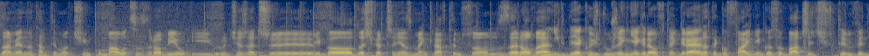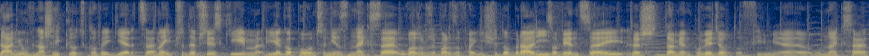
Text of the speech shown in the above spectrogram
Damian na tamtym odcinku mało co zrobił i w gruncie rzeczy jego doświadczenia z Minecraftem są zerowe. Nigdy jakoś dłużej nie grał w tę grę, dlatego fajnie go zobaczyć w tym wydaniu, w naszej klockowej gierce. No i przede wszystkim jego połączenie z Nexe, uważam, że bardzo fajnie się dobrali. Co więcej, też Damian powiedział to w filmie u Nexe,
